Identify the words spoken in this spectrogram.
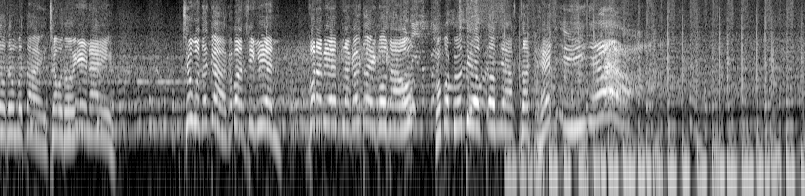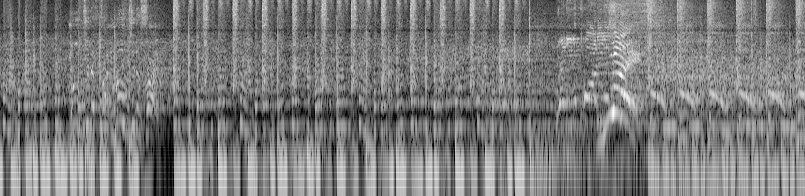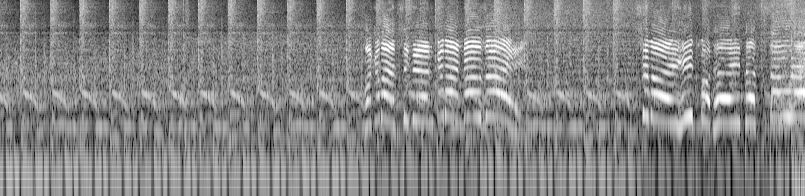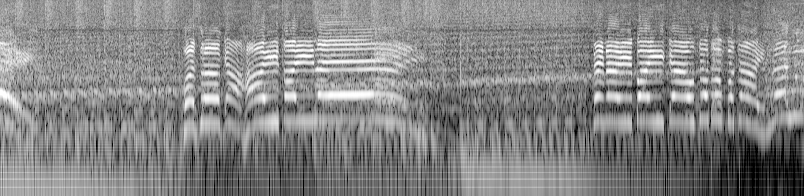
Giao thông vận tải trong tối ngày này. Chúc của tất cả các bạn sinh viên. Và đặc biệt là các thầy cô giáo. Có một bữa tiệc âm nhạc thật hết ý nhé. Hai tay lên. Đêm nay bay cao giao thông vận tải lên luôn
